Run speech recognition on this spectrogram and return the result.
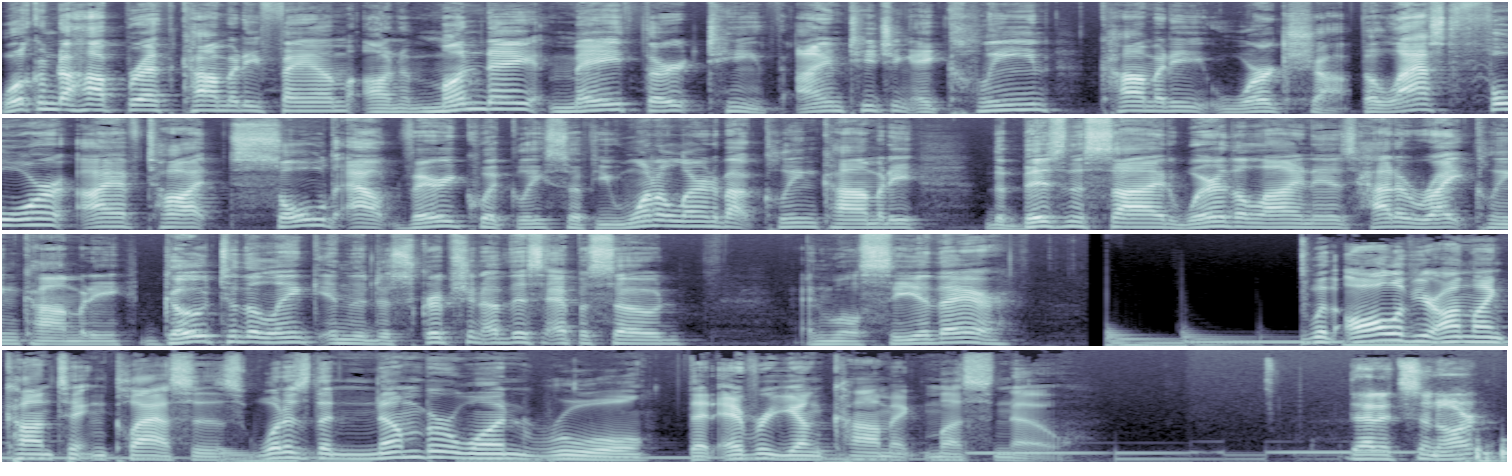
Welcome to Hot Breath Comedy Fam. On Monday, May 13th, I am teaching a clean comedy workshop. The last four I have taught sold out very quickly, so if you want to learn about clean comedy, the business side, where the line is, how to write clean comedy, go to the link in the description of this episode, and we'll see you there. With all of your online content and classes, what is the number one rule that every young comic must know? That it's an art.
